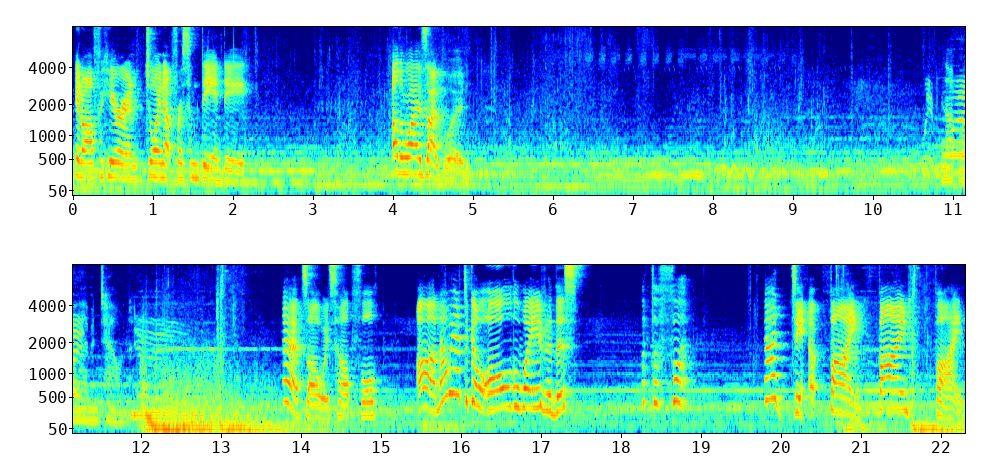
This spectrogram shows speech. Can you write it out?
get off of here and join up for some D&D. Otherwise, I would. Not while I'm in town. That's always helpful. Ah, now we have to go all the way to this. What the fuck? God damn. uh, fine, fine, fine.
